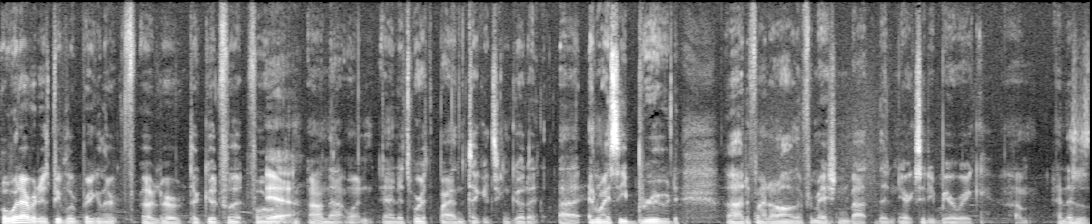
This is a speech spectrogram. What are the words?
But whatever it is, people are bringing their uh, their, their good foot forward Yeah. on that one, and it's worth buying the tickets. You can go to uh, NYC Brewed uh, to find out all the information about the New York City Beer Week. Um, and this is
